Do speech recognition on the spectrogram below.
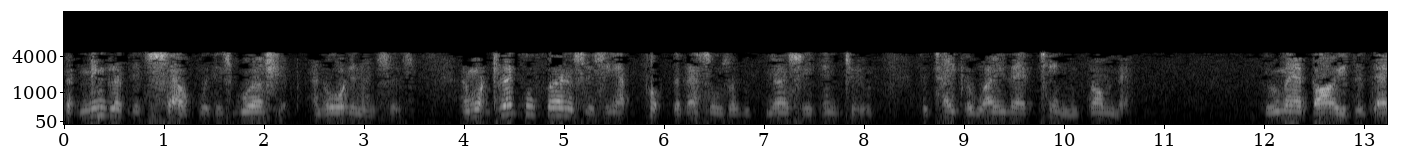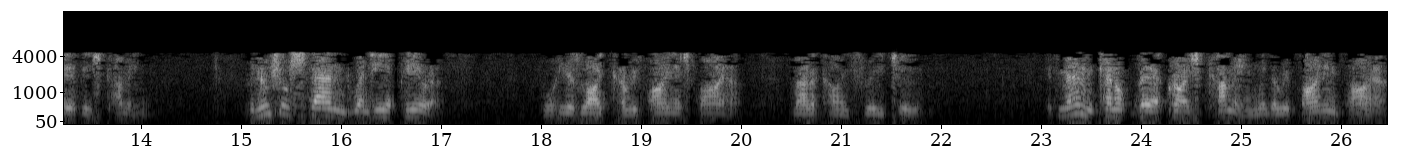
that mingleth itself with his worship and ordinances, and what dreadful furnaces he hath put the vessels of mercy into, to take away their tin from them. Who may abide the day of his coming? But who shall stand when he appeareth? For he is like a refiner's fire. Malachi 3.2 If men cannot bear Christ's coming with a refining fire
